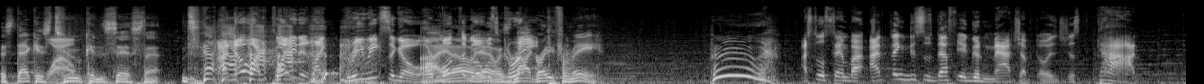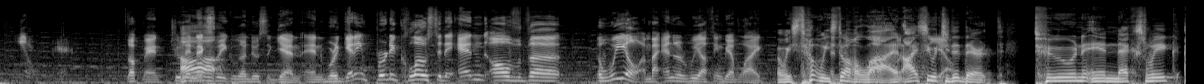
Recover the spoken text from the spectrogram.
This deck is Wow. too consistent. I know. I played it like three weeks ago or a month know, ago. yeah, it was, not great. great for me. Whew. I still stand by. I think this is definitely a good matchup, though. It's just God. Look, man. Tune in Uh, next week. We're gonna do this again, and we're getting pretty close to the end of the the wheel. And by end of the wheel, I think we have like We still we still have a lot. And I see what you did there. Tune in next week.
